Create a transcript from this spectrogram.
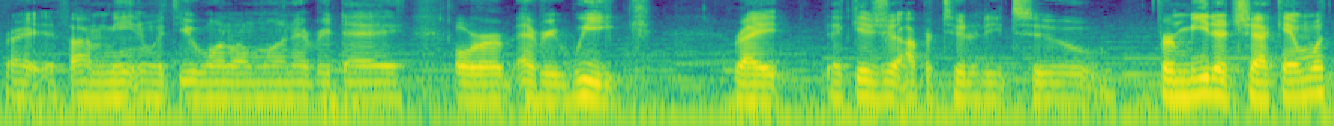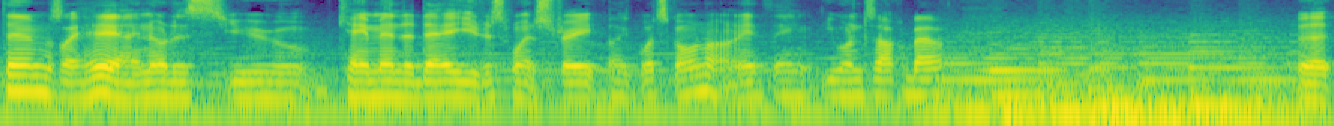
right? If I'm meeting with you one-on-one every day or every week, right? It gives you opportunity to, for me to check in with them. It's like, hey, I noticed you came in today, you just went straight, like, what's going on? Anything you want to talk about? But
